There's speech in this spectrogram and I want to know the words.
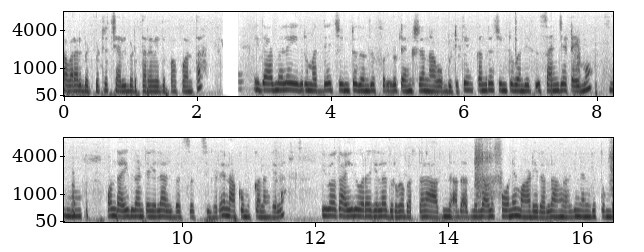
ಕವರಲ್ಲಿ ಬಿಟ್ಬಿಟ್ರೆ ಚೆಲ್ ಬಿಡ್ತಾರೆ ವೆದು ಪಾಪು ಅಂತ. ಇದಾದಮೇಲೆ ಇದ್ರ ಮಧ್ಯೆ ಚಿಂಟುದೊಂದು ಫುಲ್ಲು ಟೆನ್ಷನ್ ಆಗೋಗ್ಬಿಟ್ಟಿತ್ತು. ಯಾಕಂದರೆ ಚಿಂಟು ಬಂದಿತ್ತು ಸಂಜೆ ಟೈಮು ಒಂದು ಐದು ಗಂಟೆಗೆಲ್ಲ ಅಲ್ಲಿ ಬಸ್ ಹತ್ತಿಸಿದ್ದಾರೆ ನಾಲ್ಕು ಮುಕ್ಕಾಲು ಹಂಗೆಲ್ಲ. ಇವಾಗ ಐದುವರೆಗೆಲ್ಲ ದುರ್ಗ ಬರ್ತಾಳೆ. ಆದ್ಮೇಲೆ ಅದಾದಮೇಲೆ ಅವಳು ಫೋನೇ ಮಾಡಿರಲ್ಲ. ಹಾಗಾಗಿ ನನಗೆ ತುಂಬ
